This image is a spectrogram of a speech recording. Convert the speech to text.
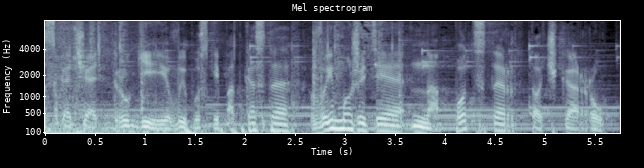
Скачать другие выпуски подкаста вы можете на podster.ru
